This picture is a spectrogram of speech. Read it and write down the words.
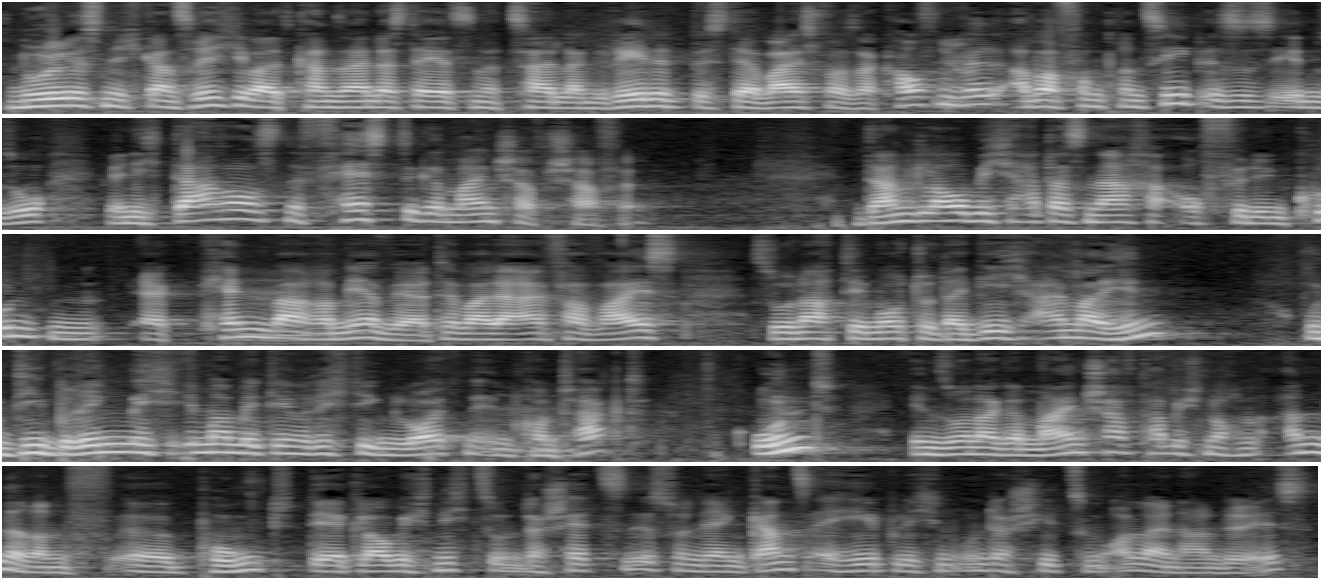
Mhm. Null ist nicht ganz richtig, weil es kann sein, dass der jetzt eine Zeit lang redet, bis der weiß, was er kaufen ja. will. Aber vom Prinzip ist es eben so, wenn ich daraus eine feste Gemeinschaft schaffe, dann glaube ich, hat das nachher auch für den Kunden erkennbare Mehrwerte, weil er einfach weiß, so nach dem Motto, da gehe ich einmal hin und die bringen mich immer mit den richtigen Leuten in Kontakt. Und in so einer Gemeinschaft habe ich noch einen anderen äh, Punkt, der, glaube ich, nicht zu unterschätzen ist und der einen ganz erheblichen Unterschied zum Onlinehandel ist.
